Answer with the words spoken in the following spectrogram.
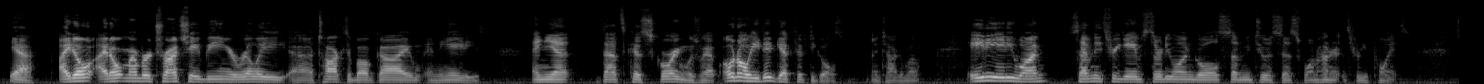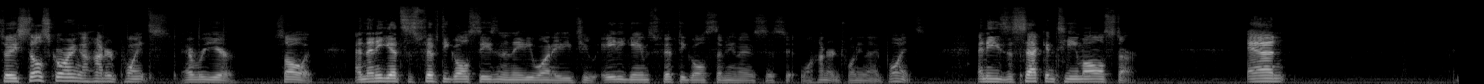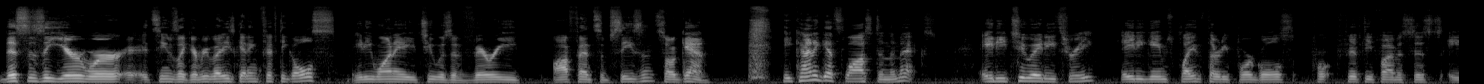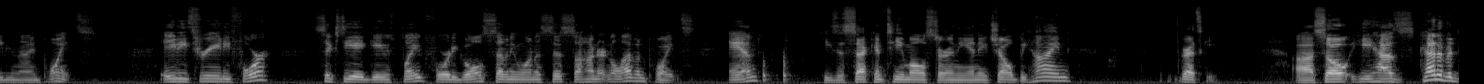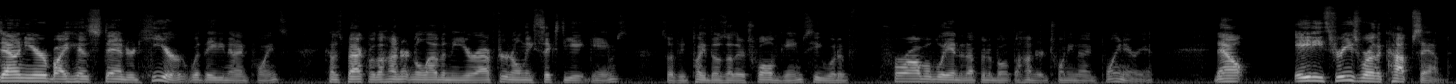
yeah, I don't I don't remember Trottier being a really uh, talked about guy in the '80s, and yet that's because scoring was way up. Oh no, he did get 50 goals. I'm talking about 80, 81, 73 games, 31 goals, 72 assists, 103 points. So he's still scoring 100 points every year, solid. And then he gets his 50 goal season in 81, 82, 80 games, 50 goals, 79 assists, 129 points and he's a second team All Star. And this is a year where it seems like everybody's getting 50 goals. 81 82 was a very offensive season. So again, he kind of gets lost in the mix. 82 83, 80 games played, 34 goals, 55 assists, 89 points. 83 84, 68 games played, 40 goals, 71 assists, 111 points. And He's a second team All Star in the NHL behind Gretzky. Uh, so he has kind of a down year by his standard here with 89 points. Comes back with 111 the year after and only 68 games. So if he played those other 12 games, he would have probably ended up in about the 129 point area. Now, 83 is where the cups end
